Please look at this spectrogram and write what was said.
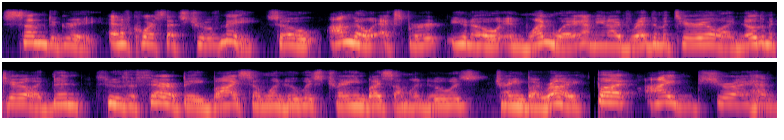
some degree. And of course, that's true of me. So I'm no expert, you know, in one way. I mean, I've read the material, I know the material, I've been through the therapy by someone who was trained by someone who was trained by Reich, but I'm sure I have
